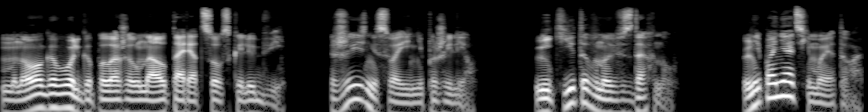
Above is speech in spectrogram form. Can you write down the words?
Много Вольга положил на алтарь отцовской любви. Жизни своей не пожалел. Никита вновь вздохнул. Не понять ему этого.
